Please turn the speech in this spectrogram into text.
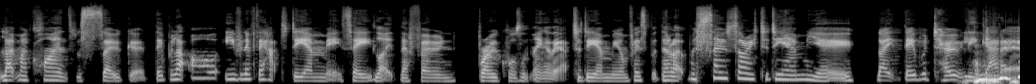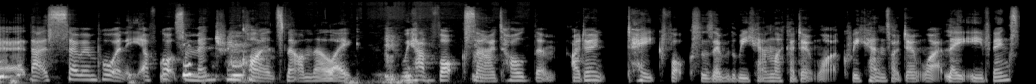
like my clients were so good. They'd be like, oh, even if they had to DM me, say like their phone broke or something and they had to DM me on Facebook, they're like, we're so sorry to DM you. Like they would totally get it. That is so important. I've got some mentoring clients now and they're like, we have Vox and I told them I don't take voxes over the weekend. Like I don't work weekends. I don't work late evenings.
